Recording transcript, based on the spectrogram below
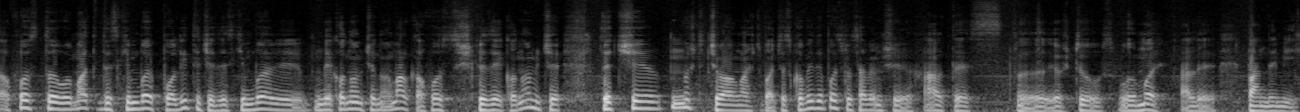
au fost urmate de schimbări politice, de schimbări economice, normal că au fost și crize economice, deci nu știu ce va mai după acest COVID, e posibil să avem și alte eu știu, urmări ale pandemiei.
